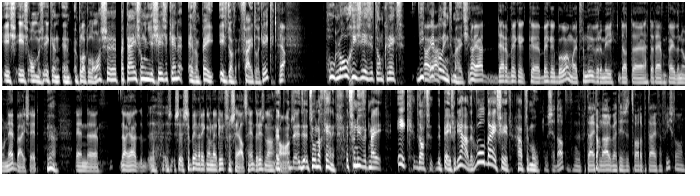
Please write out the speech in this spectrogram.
is, is om eens ik een, een, een plattelandspartij, zo'n je kennen. FNP is dat feitelijk ik. Ja. Hoe logisch is het om correct die nou kweppeling ja. te meidje? Nou ja, daarom ben ik, uh, ben ik belang met het vernuiveren mee dat, uh, dat FNP er nou net bij zit. Ja. En uh, nou ja, ze, ze ben er ik nog net uit vanzelfs. Hè. Er is nog een kans. Het, het, nog kennen. Het vernuivert mij ik dat de PvdA er wel bij zit, haap de moe. Hoe zit dat? De Partij van de Arbeid is de tweede partij van Friesland.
